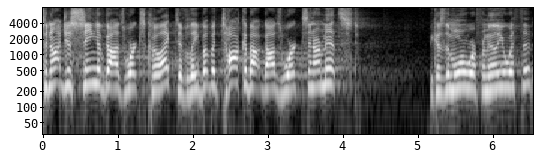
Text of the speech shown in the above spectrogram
To not just sing of God's works collectively, but, but talk about God's works in our midst. Because the more we're familiar with it,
